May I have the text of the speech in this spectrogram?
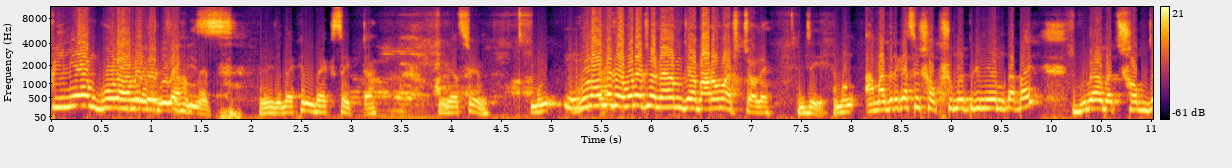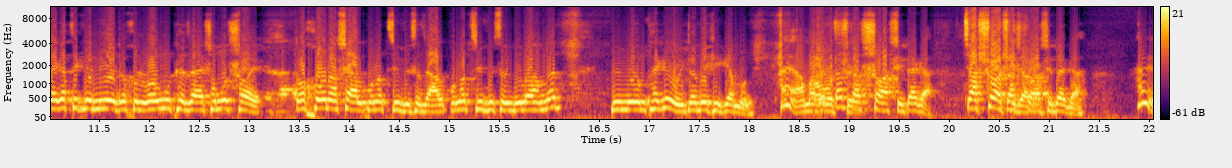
প্রিমিয়াম গুল আহমেদের গুল আহমেদ। এই যে দেখেন ব্যাক সাইডটা ঠিক আছে? গুল আহমেদ এমন একটা নাম যা বারো মাস চলে। জি এবং আমাদের কাছে সবসময় প্রিমিয়ামটা পায়। গুল আহমেদ সব জায়গা থেকে নিয়ে যখন রং উঠে যায় সমস্যা হয় তখন আসে আলপনা থ্রি পিসে। যে আলপনা থ্রি পিসের গুল আহমেদ প্রিমিয়াম থাকে ওইটা দেখি কেমন। হ্যাঁ আমাদের অবশ্যই। চারশো আশি টাকা। চারশো আশি টাকা। হ্যাঁ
